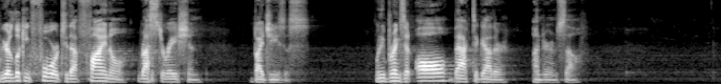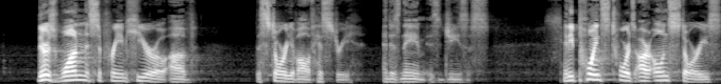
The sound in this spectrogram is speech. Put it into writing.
we are looking forward to that final restoration by Jesus when he brings it all back together under himself. There's one supreme hero of the story of all of history, and his name is Jesus. And he points towards our own stories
